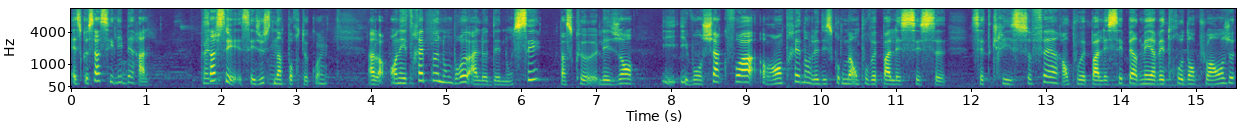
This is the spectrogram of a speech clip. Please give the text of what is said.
Est-ce que ça c'est libéral? Ça c'est juste mhm. n'importe quoi. Alors on est très peu nombreux à le dénoncer parce que les gens ils, vont chaque fois rentrer dans le discours, mais on ne pouvait pas laisser cette crise se faire, on ne pouvait pas laisser perdre, mais il y avait trop d'emplois en jeu.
